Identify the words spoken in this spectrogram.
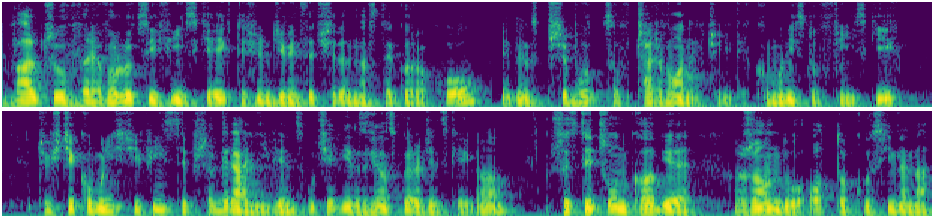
walczył w rewolucji fińskiej w 1917 roku, jednym z przywódców czerwonych, czyli tych komunistów fińskich. Oczywiście komuniści fińscy przegrali, więc uciekli do Związku Radzieckiego. Wszyscy członkowie rządu Otto Kusinena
